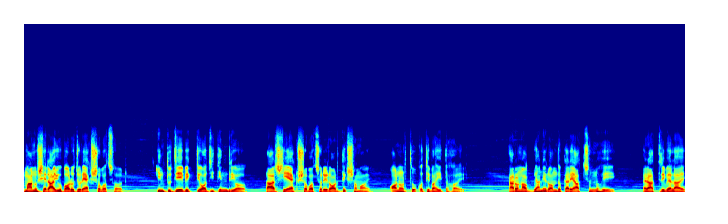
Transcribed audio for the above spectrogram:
মানুষের আয়ু বড়জোর একশো বছর, কিন্তু যে ব্যক্তি অজিতেন্দ্রিয়, তার সে একশো বছরের অর্ধেক সময় অনর্থক অতিবাহিত হয়। কারণ অজ্ঞানের অন্ধকারে আচ্ছন্ন হয়ে রাত্রিবেলায়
